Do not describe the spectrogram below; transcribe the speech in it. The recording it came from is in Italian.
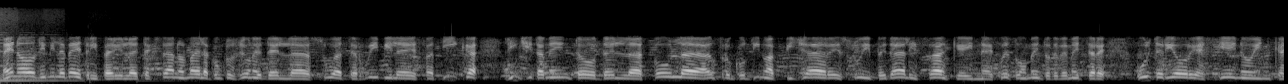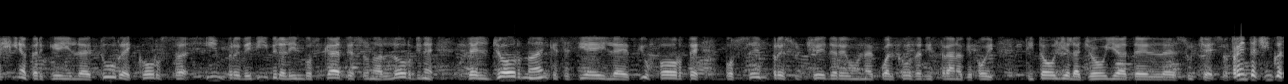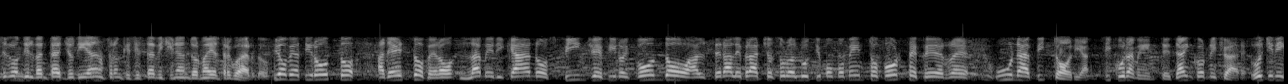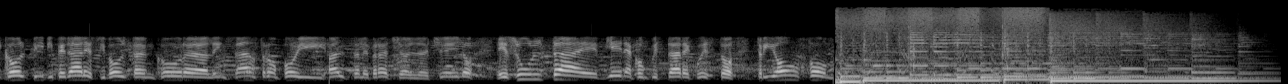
Meno di mille metri per il texano, ormai la conclusione della sua terribile fatica, l'incitamento del Paul, Armstrong continua a pigiare sui pedali, sa che in questo momento deve mettere ulteriore fieno in cascina perché il tour è corsa imprevedibile, le imboscate sono all'ordine del giorno, anche se si è il più forte può sempre succedere un qualcosa di strano che poi ti toglie la gioia del successo. 35 secondi il vantaggio di Armstrong che si sta avvicinando ormai al traguardo. Piove a dirotto, adesso però l'americano spinge fino in fondo, alzerà le braccia solo all'ultimo momento forse per una vittoria sicuramente da incorniciare. Ultimi colpi di pedale, si volta ancora Lance Armstrong, poi alza le braccia al cielo, esulta e viene a conquistare questo trionfo.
